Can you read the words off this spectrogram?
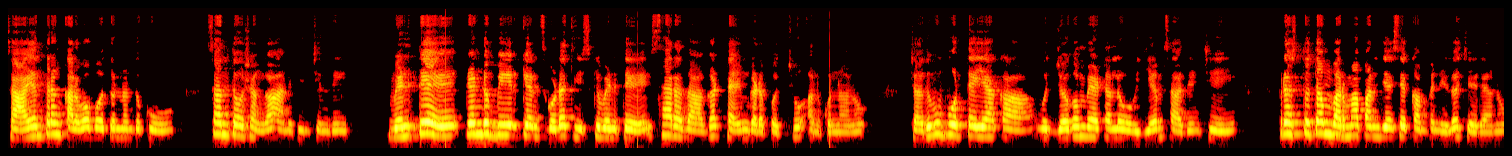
సాయంత్రం కలవబోతున్నందుకు సంతోషంగా అనిపించింది. వెళ్తే రెండు బీర్ క్యాన్స్ కూడా తీసుకువెళితే సరదాగా టైం గడపొచ్చు అనుకున్నాను. చదువు పూర్తయ్యాక ఉద్యోగం వేటలో విజయం సాధించి ప్రస్తుతం వర్మ పనిచేసే కంపెనీలో చేరాను.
